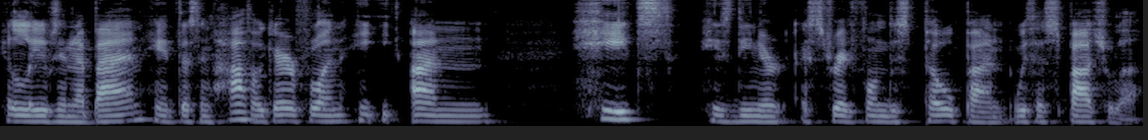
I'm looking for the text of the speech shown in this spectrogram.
He lives in a van. He doesn't have a girlfriend. He and he eats his dinner straight from the stove pan with a spatula.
